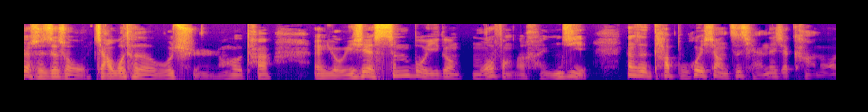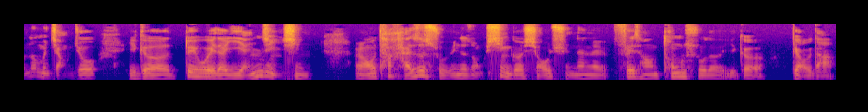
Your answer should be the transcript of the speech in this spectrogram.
确实这首加沃特的舞曲，然后它，哎，有一些声部一个模仿的痕迹，但是它不会像之前那些卡农那么讲究一个对位的严谨性，然后它还是属于那种性格小曲那类非常通俗的一个表达，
